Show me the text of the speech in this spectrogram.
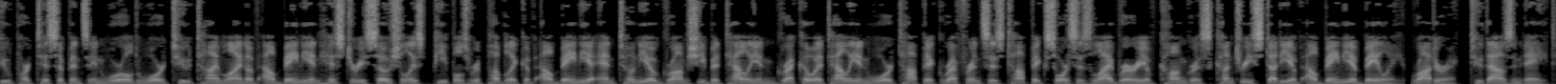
II Participants in World War II Timeline of Albanian history Socialist People's Republic of Albania Antonio Gramsci Battalion Greco-Italian War topic References topic Sources Library of Congress Country Study of Albania Bailey, Roderick 2008.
